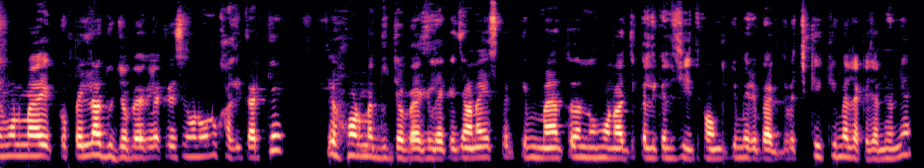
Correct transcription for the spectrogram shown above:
ਹੁਣ ਮੈਂ ਇੱਕ ਪਹਿਲਾਂ ਦੂਜਾ ਬੈਗ ਲੈ ਕੇ ਸੀ, ਹੁਣ ਉਹਨੂੰ ਖਾਲੀ ਕਰਕੇ ਤੇ ਹੁਣ ਮੈਂ ਦੂਜਾ ਬੈਗ ਲੈ ਕੇ ਜਾਣਾ ਇਸ ਕਰਕੇ ਮੈਂ ਤੁਹਾਨੂੰ ਹੁਣ ਅੱਜ ਕੱਲੀ ਕੱਲੀ ਚੀਜ਼ ਦਿਖਾਉਂਗੀ ਕਿ ਮੇਰੇ ਬੈਗ ਦੇ ਵਿੱਚ ਕੀ ਕੀ ਮੈਂ ਲੈ ਕੇ ਜਾਂਦੀ ਹੁੰਦੀ ਆ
